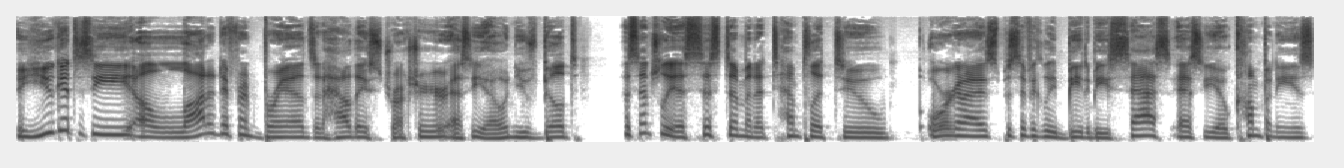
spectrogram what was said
you get to see a lot of different brands and how they structure your SEO. And you've built essentially a system and a template to organize specifically B2B SaaS SEO companies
